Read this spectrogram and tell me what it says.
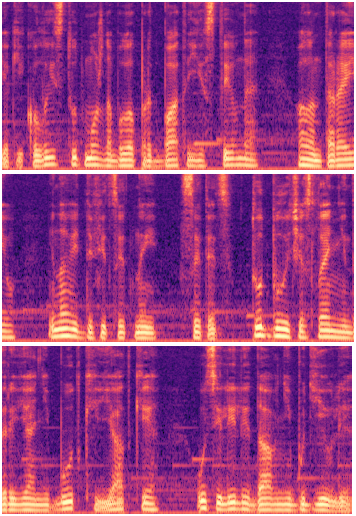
як і колись тут можна було придбати їстивне, галантерею і навіть дефіцитний ситець. Тут були численні дерев'яні будки, ядки, уцілілі давні будівлі.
